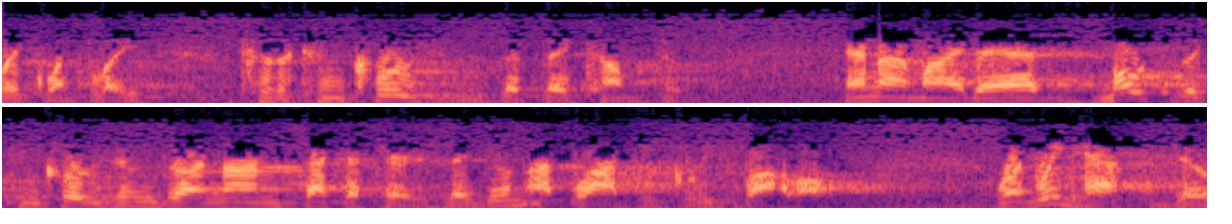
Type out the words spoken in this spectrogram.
frequently, to the conclusions that they come to. And I might add, most of the conclusions are non sequiturs. They do not logically follow. What we have to do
